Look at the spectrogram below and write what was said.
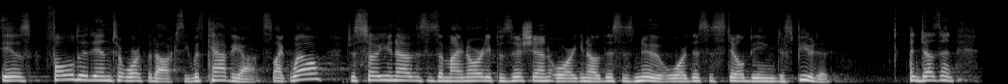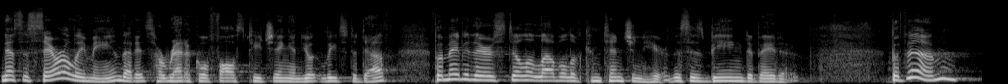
is folded into orthodoxy with caveats like, well, just so you know, this is a minority position, or, you know, this is new, or this is still being disputed. It doesn't necessarily mean that it's heretical false teaching and leads to death, but maybe there's still a level of contention here. This is being debated. But then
